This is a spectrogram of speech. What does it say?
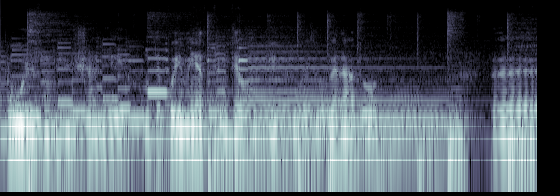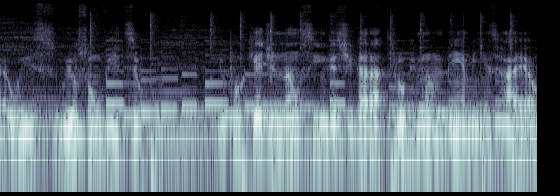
espúrios no Rio de Janeiro, o depoimento interrompido do ex-governador uh, Wilson Witzel e o porquê de não se investigar a trupe Mambembe em Israel,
